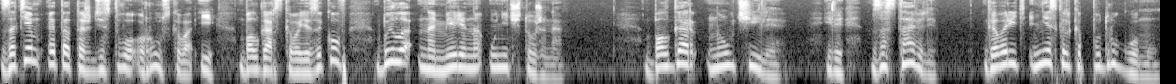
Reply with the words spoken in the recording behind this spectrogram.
Затем это тождество русского и болгарского языков было намеренно уничтожено. Болгар научили или заставили говорить несколько по-другому.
